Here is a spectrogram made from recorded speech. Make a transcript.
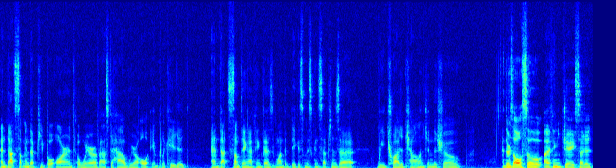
And that's something that people aren't aware of as to how we are all implicated. And that's something I think that is one of the biggest misconceptions that we try to challenge in the show. There's also, I think Jay said it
